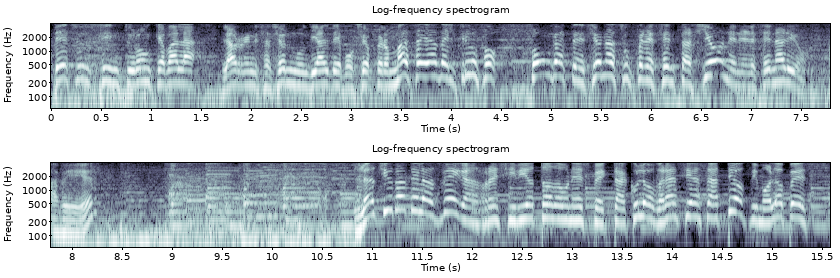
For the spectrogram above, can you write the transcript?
de su cinturón que avala la Organización Mundial de Boxeo. Pero más allá del triunfo, ponga atención a su presentación en el escenario. A ver. La ciudad de Las Vegas recibió todo un espectáculo gracias a Teófimo López.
